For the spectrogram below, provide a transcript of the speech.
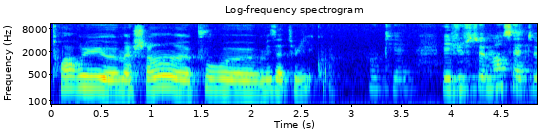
trois rues machin pour mes ateliers quoi Ok. Et justement, cette,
